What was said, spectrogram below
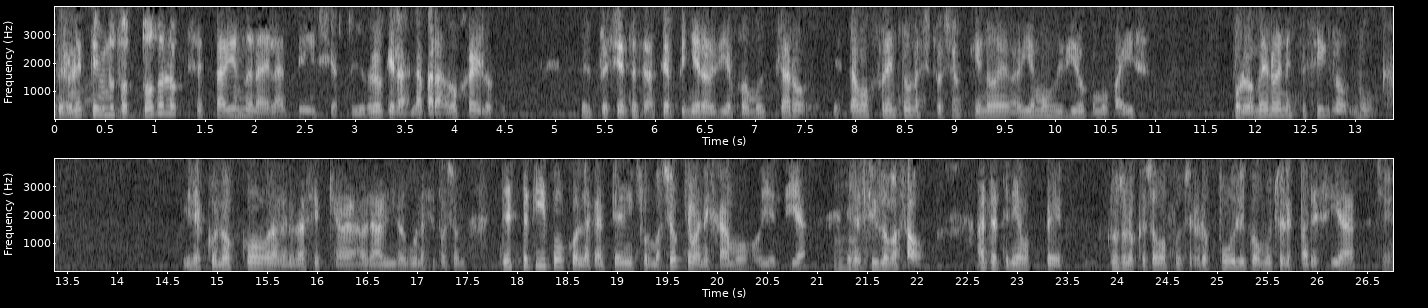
Pero en este minuto todo lo que se está viendo en adelante es incierto. Yo creo que la, la paradoja y lo que el presidente Sebastián Piñera hoy día fue muy claro, estamos frente a una situación que no habíamos vivido como país, por lo menos en este siglo, nunca. Y desconozco, la verdad, si es que habrá habido alguna situación de este tipo con la cantidad de información que manejamos hoy en día en el siglo pasado. Antes teníamos, incluso los que somos funcionarios públicos, a muchos les parecía Sí.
